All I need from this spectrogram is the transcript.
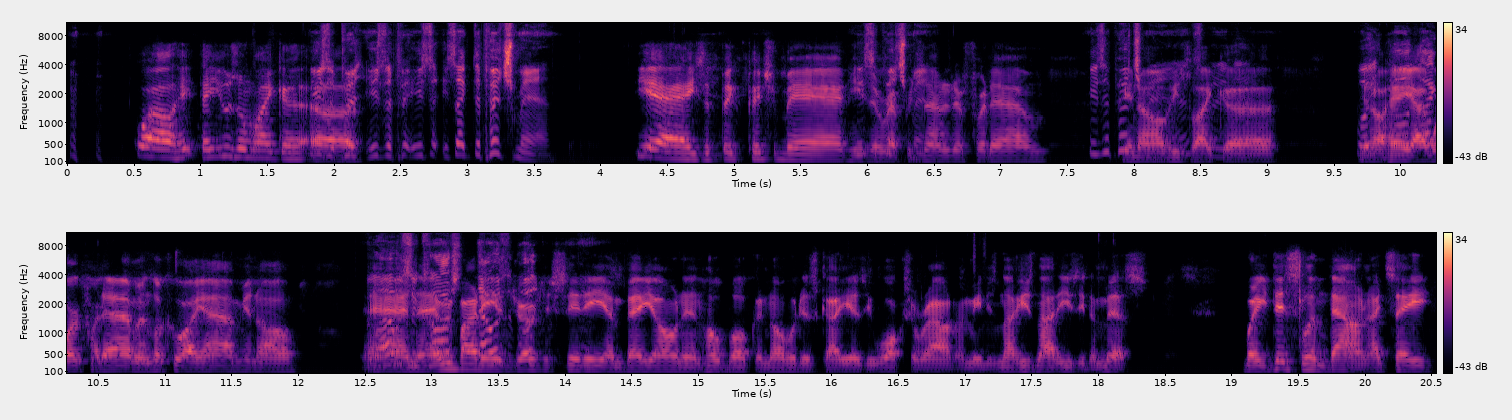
well he, they use him like a, he's, a, uh, pitch- he's, a, he's, a, he's like the pitch man. yeah he's a big pitch man he's, He's a a pitch man. representative for them He's a pitch you know man. he's That's like uh Well, you know he- hey well, I work for them and look who I am you know. Well, and everybody in Jersey City and Bayonne and Hoboken know who this guy is. He walks around. I mean, he's not he's not easy to miss. But he did slim down. I'd say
